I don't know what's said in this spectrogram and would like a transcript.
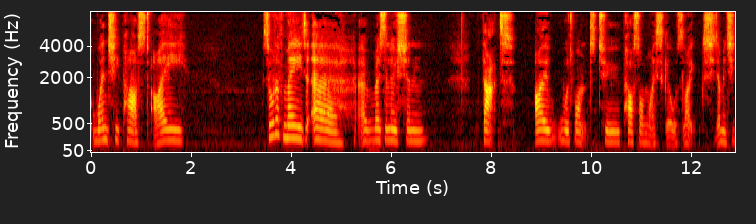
when she passed, I sort of made a, a resolution that I would want to pass on my skills. Like, she, I mean, she,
